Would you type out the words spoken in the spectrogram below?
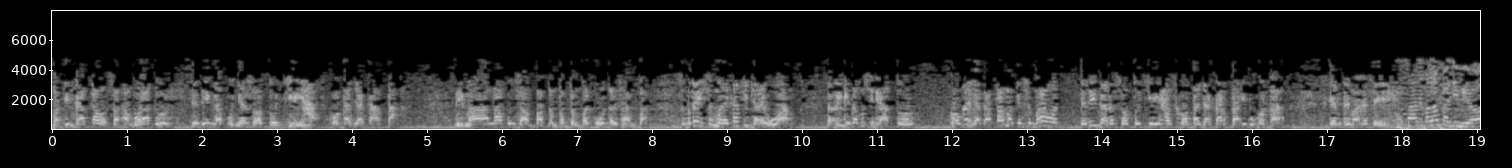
Makin kacau amburadul. Jadi nggak punya suatu ciri khas kota Jakarta. Di mana pun sampah, tempat-tempat pungutan sampah. Sebenarnya itu mereka sih cari uang. Tapi kita mesti diatur. Kalau nggak Jakarta makin semerawut. Jadi nggak ada suatu ciri khas kota Jakarta, ibu kota. Sekian terima kasih. Selamat malam Pak Dibio.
